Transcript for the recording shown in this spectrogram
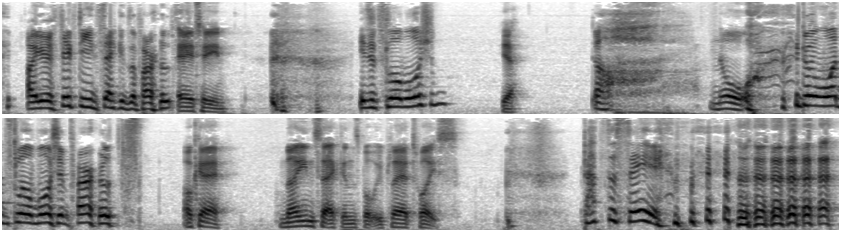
I give it fifteen seconds of pearls. 18. Is it slow motion? Yeah. No, I don't want slow motion pearls. Okay. Nine seconds, but we play it twice. That's the same.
